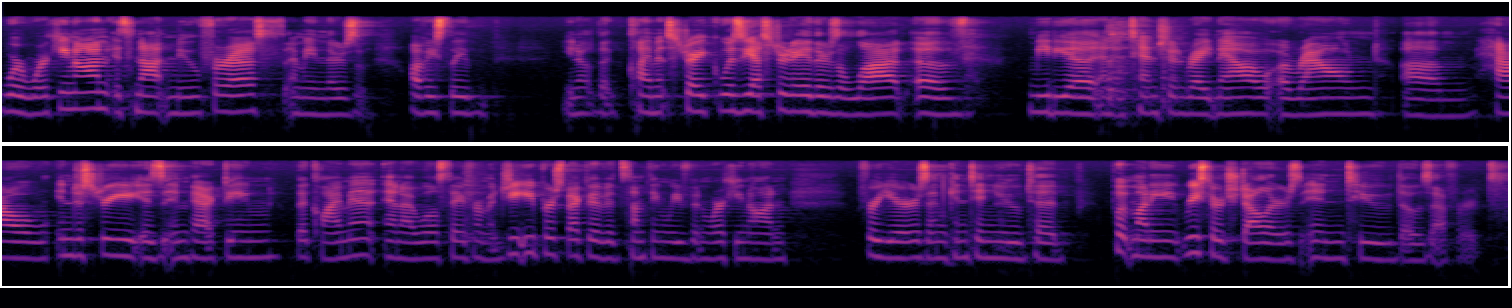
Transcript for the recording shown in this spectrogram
we're working on. It's not new for us. I mean, there's obviously, you know, the climate strike was yesterday. There's a lot of media and attention right now around um, how industry is impacting the climate. And I will say from a GE perspective, it's something we've been working on for years and continue to put money, research dollars into those efforts.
